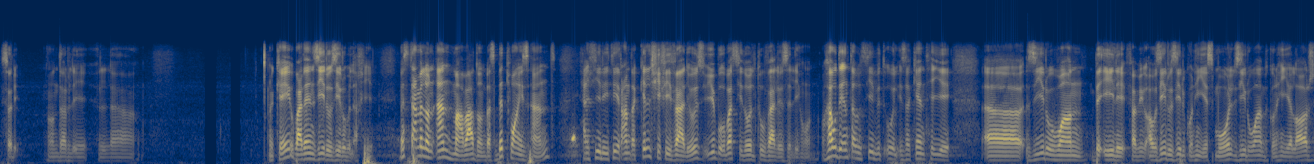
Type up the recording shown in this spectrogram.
sorry هون دار لي ال okay? وبعدين 0 0 بالأخير. بس تعمل لهم AND مع بعضهم بس bitwise AND حيصير يطير عندك كل شيء فيه values يبقوا بس هدول two values اللي هون. وهودي أنت بتصير بتقول إذا كانت هي 0 1 بقيلة أو 0 0 بتكون هي سمول 0 1 بتكون هي large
